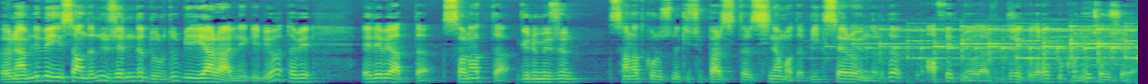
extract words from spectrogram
önemli ve insanların üzerinde durduğu bir yer haline geliyor. Tabi edebiyatta, sanatta, günümüzün sanat konusundaki süperstarı sinemada, bilgisayar oyunları da affetmiyorlar. Direkt olarak bu konuya çalışıyorlar.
